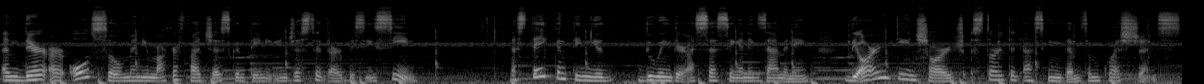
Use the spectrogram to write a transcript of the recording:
And there are also many macrophages containing ingested RBCs seen. As they continued doing their assessing and examining, the RMT in charge started asking them some questions.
